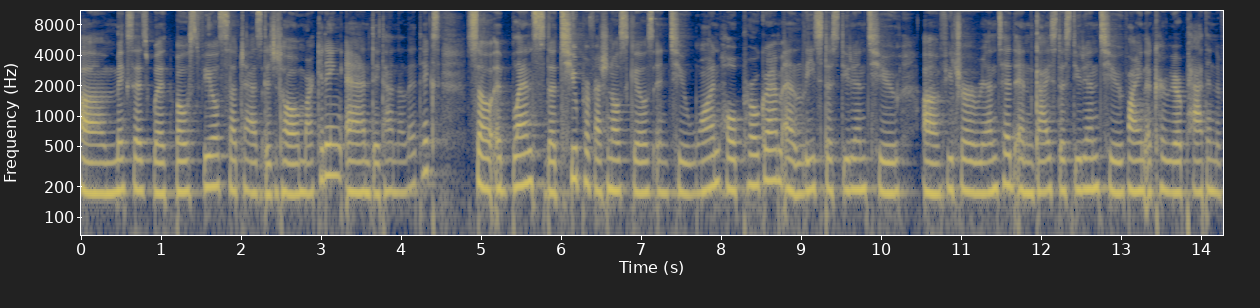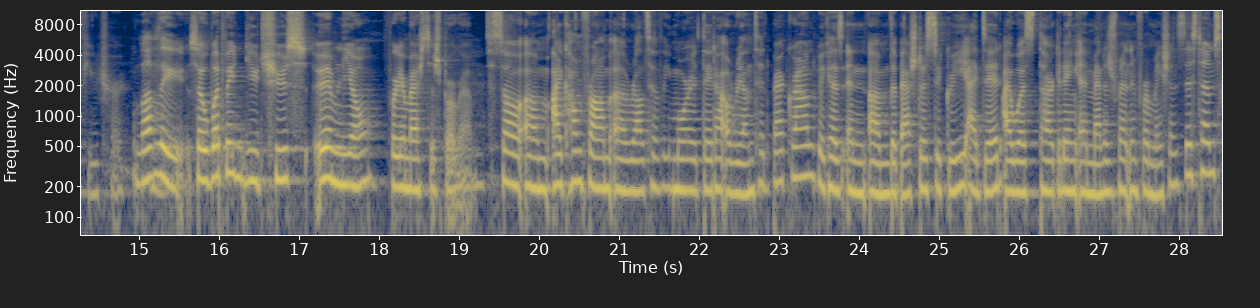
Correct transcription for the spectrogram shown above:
um, mixes with both fields such as digital marketing and data analytics. So it blends the two professional skills into one whole program and leads the student to um, future oriented and guides the student to find a career path in the future. Lovely. So what made you choose UM Lyon for your master's program? So um, I come from a relatively more data-oriented background because in um, the bachelor's degree I did, I was targeting in management information systems.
